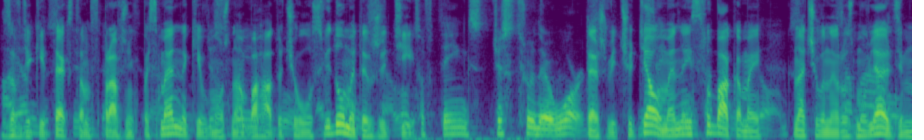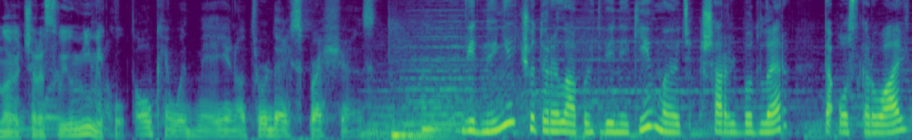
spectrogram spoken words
Завдяки текстам справжніх письменників можна багато чого усвідомити в житті. Теж відчуття у мене із собаками, наче вони розмовляють зі мною через свою міміку. Віднині чотирилапих двійників мають Шарль Бодлер та Оскар Уальд,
